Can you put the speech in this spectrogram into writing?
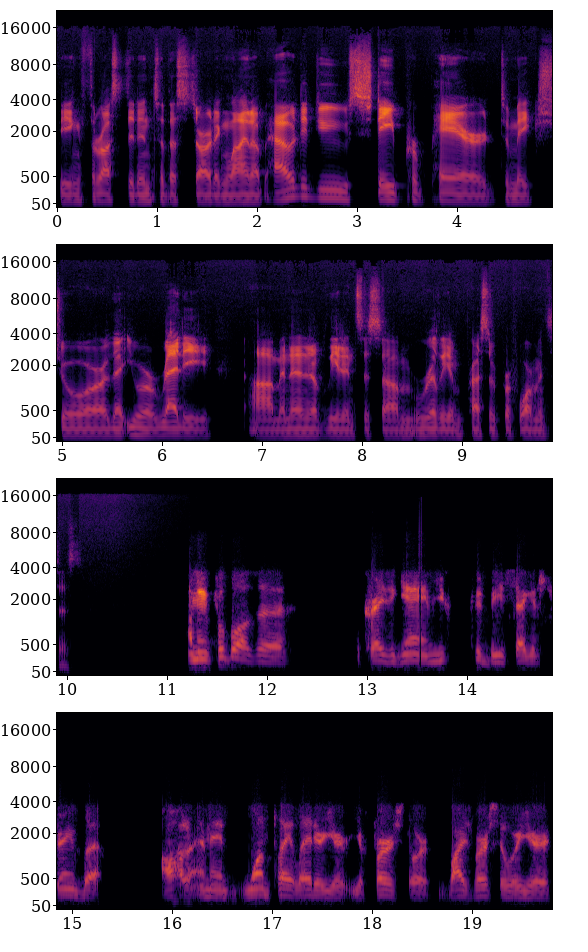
being thrusted into the starting lineup, how did you stay prepared to make sure that you were ready um, and ended up leading to some really impressive performances? I mean, football is a, a crazy game. You could be second string, but all and then one play later you're you're first or vice versa where you're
